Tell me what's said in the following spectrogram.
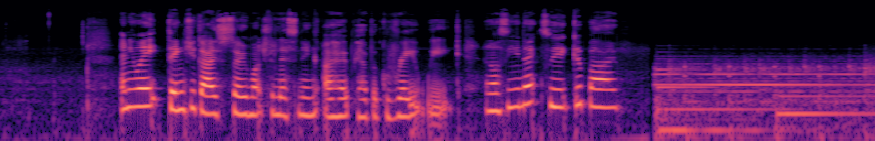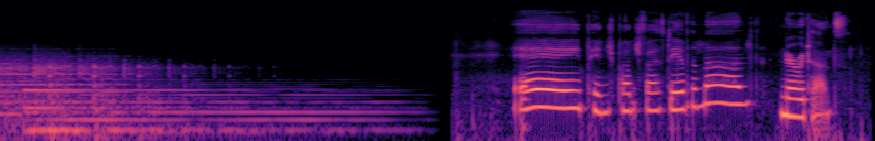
Anyway, thank you guys so much for listening. I hope you have a great week. And I'll see you next week. Goodbye. Hey, pinch punch first day of the month. No returns.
